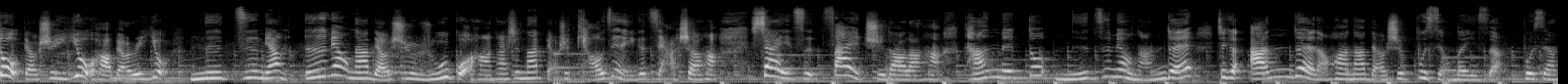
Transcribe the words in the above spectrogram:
또表示又哈，表示又。늦으면으면呢表示如果哈，它是呢表示条件一个假设哈。下一次再迟到了哈，다음에또늦으면안 돼。 这个안 돼的话呢表示不行的意思，不行。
